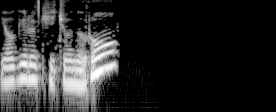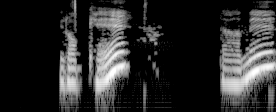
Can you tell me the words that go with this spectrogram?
여기를 기준으로 이렇게 그 다음에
